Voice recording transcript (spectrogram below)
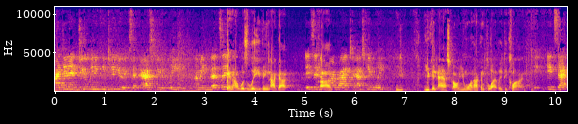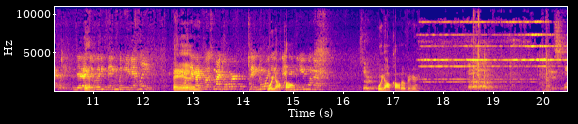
I didn't do anything to you except ask you to leave. I mean, that's it. And I was leaving. I got. Is it not I- my right to ask you to leave? You, you can ask all you want. I can politely decline. I- Exactly. Did I Yeah. do anything when you didn't leave? or did I And close my door to ignore Were you? y'all and called? then you wanna? Sir, were y'all called over here? uh, it's No,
